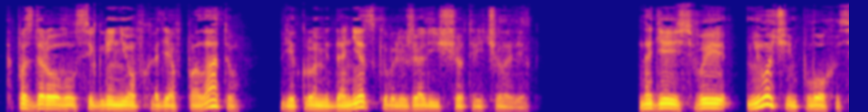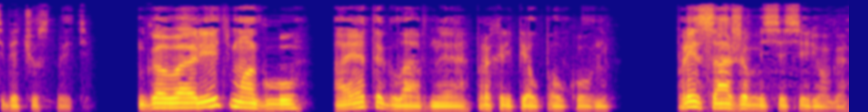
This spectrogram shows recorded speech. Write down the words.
— поздоровался Гринев, входя в палату, где кроме Донецкого лежали еще три человека. — Надеюсь, вы не очень плохо себя чувствуете? — Говорить могу, а это главное, — прохрипел полковник. — Присаживайся, Серега.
